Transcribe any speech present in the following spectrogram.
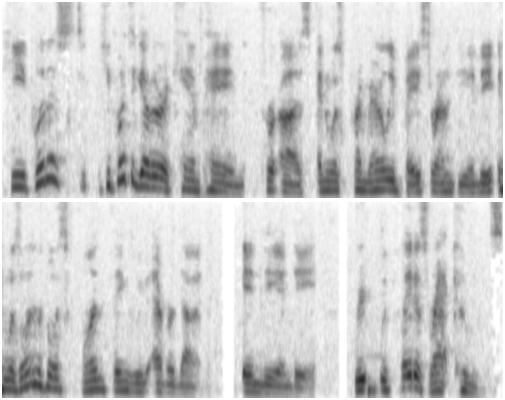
he put us he put together a campaign for us and was primarily based around D and was one of the most fun things we've ever done in D and D. We we played as raccoons.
